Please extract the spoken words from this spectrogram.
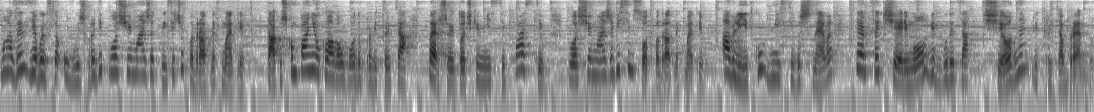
Магазин з'явився у Вишгороді площею майже тисячу квадратних метрів. Також компанія уклала угоду про відкриття першої точки в місті Фастів площею майже 800 квадратних метрів. А влітку в місті Вишневе в ТРЦ Черрі Мол відбудеться ще одне відкриття бренду.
